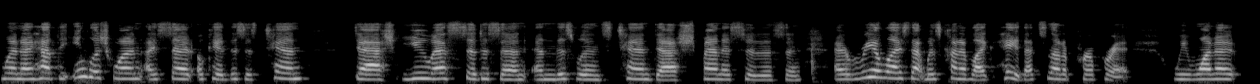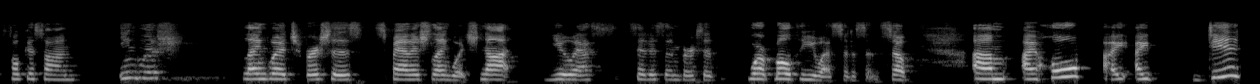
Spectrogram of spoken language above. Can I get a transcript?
when I had the English one, I said, okay, this is 10 dash US citizen and this one's 10 dash Spanish citizen. I realized that was kind of like, hey, that's not appropriate. We want to focus on English language versus Spanish language, not US citizen versus, we're both US citizens. So um, I hope I, I did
